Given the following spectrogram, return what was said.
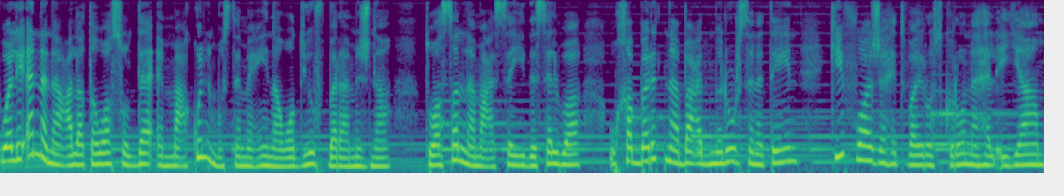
ولأننا على تواصل دائم مع كل مستمعينا وضيوف برامجنا. تواصلنا مع السيدة سلوى وخبرتنا بعد مرور سنتين كيف واجهت فيروس كورونا هالأيام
